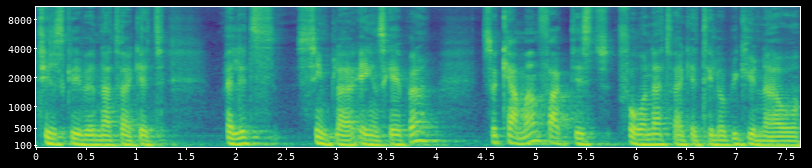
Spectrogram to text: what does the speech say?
tillskriver nätverket väldigt simpla egenskaper så kan man faktiskt få nätverket till att begynna att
